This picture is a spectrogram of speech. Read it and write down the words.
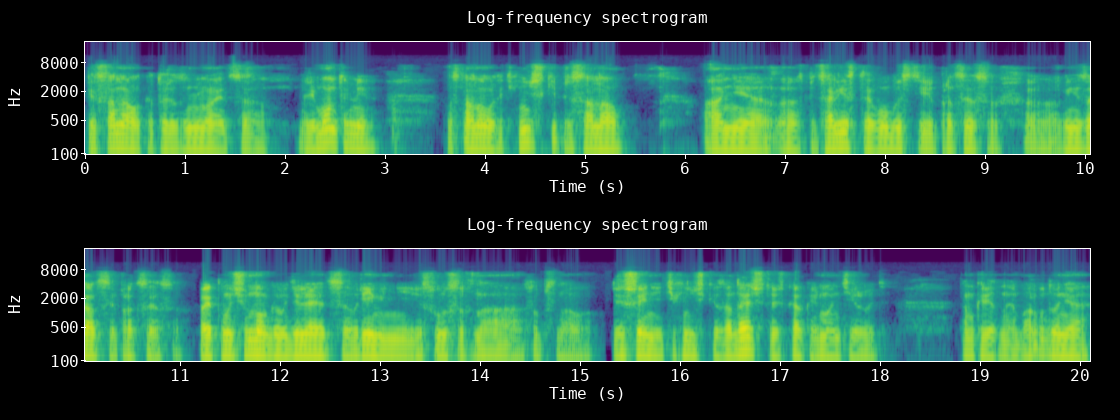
персонал, который занимается ремонтами, в основном это технический персонал, а не э, специалисты в области процессов, э, организации процессов. Поэтому очень много выделяется времени и ресурсов на, собственно, решение технических задач, то есть как ремонтировать конкретное оборудование.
